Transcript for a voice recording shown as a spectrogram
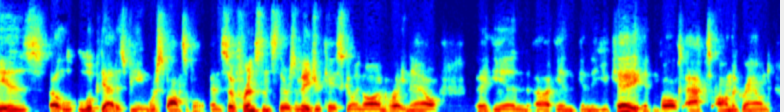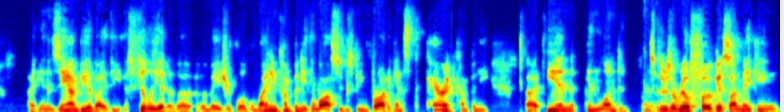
is uh, looked at as being responsible. And so, for instance, there's a major case going on right now uh, in, uh, in, in the UK. It involves acts on the ground uh, in Zambia by the affiliate of a, of a major global mining company. The lawsuit is being brought against the parent company uh, in, in London. And so there's a real focus on making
